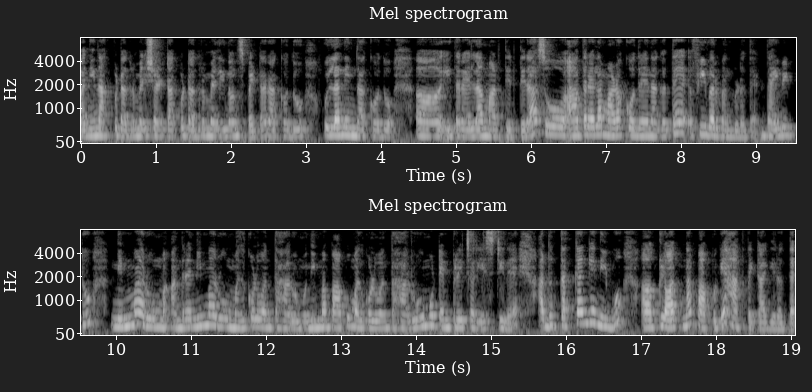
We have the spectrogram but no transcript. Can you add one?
ಬನೀನ್ ಹಾಕ್ಬಿಟ್ಟು ಅದ್ರ ಮೇಲೆ ಶರ್ಟ್ ಹಾಕ್ಬಿಟ್ಟು ಅದ್ರ ಮೇಲೆ ಇನ್ನೊಂದು ಸ್ವೆಟರ್ ಹಾಕೋದು ಉಲ್ಲನಿಂದ ಹಾಕೋದು ಈ ಥರ ಎಲ್ಲ ಮಾಡ್ತಿರ್ತೀರಾ? ಸೊ ಆ ಥರ ಎಲ್ಲ ಮಾಡೋಕ್ಕೆ ಹೋದ್ರೆ ಏನಾಗುತ್ತೆ? ಫೀವರ್ ಬಂದ್ಬಿಡುತ್ತೆ. ದಯವಿಟ್ಟು ನಿಮ್ಮ ರೂಮ್ ಅಂದರೆ ನಿಮ್ಮ ರೂಮ್ ಮಲ್ಕೊಳ್ಳುವಂತಹ ರೂಮು ನಿಮ್ಮ ಪಾಪು ಮಲ್ಕೊಳ್ಳುವಂತಹ ರೂಮು ಟೆಂಪ್ರೇಚರ್ ಎಷ್ಟಿದೆ, ಅದು ತಕ್ಕಂಗೆ ನೀವು ಕ್ಲಾತ್ನ ಪಾಪುಗೆ ಹಾಕಬೇಕಾಗಿರುತ್ತೆ.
